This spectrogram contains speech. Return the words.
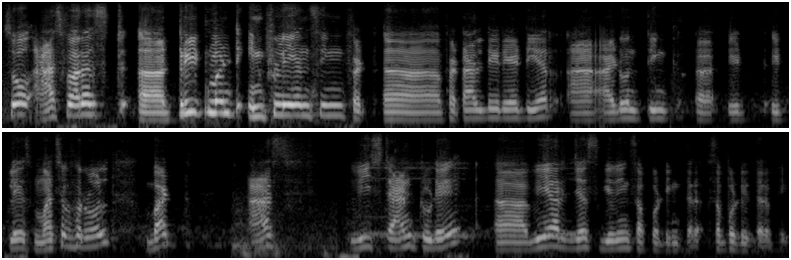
So as far as uh, treatment influencing fat, uh, fatality rate here, uh, I don't think uh, it it plays much of a role. But as we stand today, uh, we are just giving supporting thera- supportive therapy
